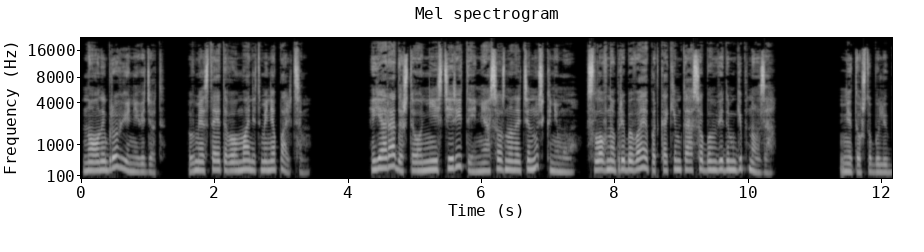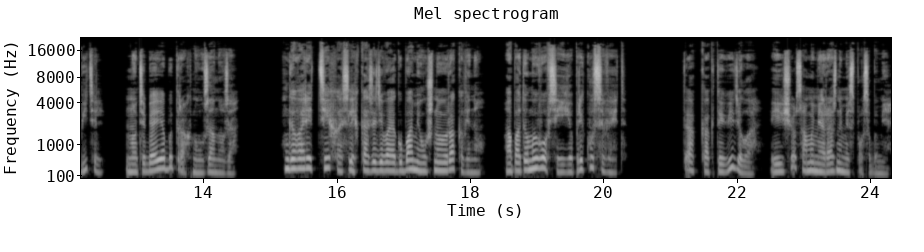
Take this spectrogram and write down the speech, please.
но он и бровью не ведет. Вместо этого манит меня пальцем. Я рада, что он не истерит и неосознанно тянусь к нему, словно пребывая под каким-то особым видом гипноза. Не то чтобы любитель, но тебя я бы трахнул, заноза. Говорит тихо, слегка задевая губами ушную раковину, а потом и вовсе ее прикусывает. Так, как ты видела, и еще самыми разными способами.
